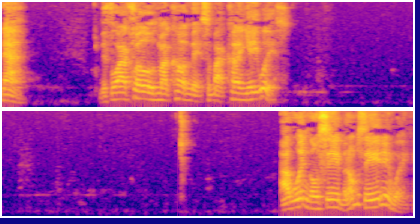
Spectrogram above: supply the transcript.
Now, before I close my comments about Kanye West, I wasn't gonna say it, but I'm gonna say it anyway.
